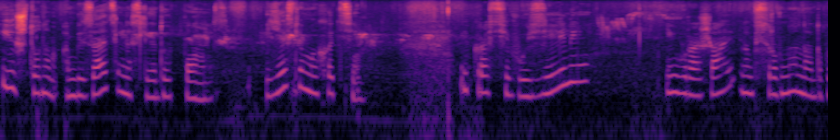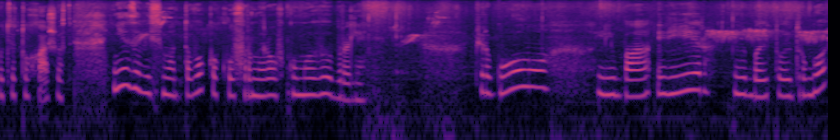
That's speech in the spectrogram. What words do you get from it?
И что нам обязательно следует помнить. Если мы хотим и красивую зелень, и урожай, нам все равно надо будет ухаживать. Независимо от того, какую формировку мы выбрали. Перголу, либо веер, либо и то, и другое,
